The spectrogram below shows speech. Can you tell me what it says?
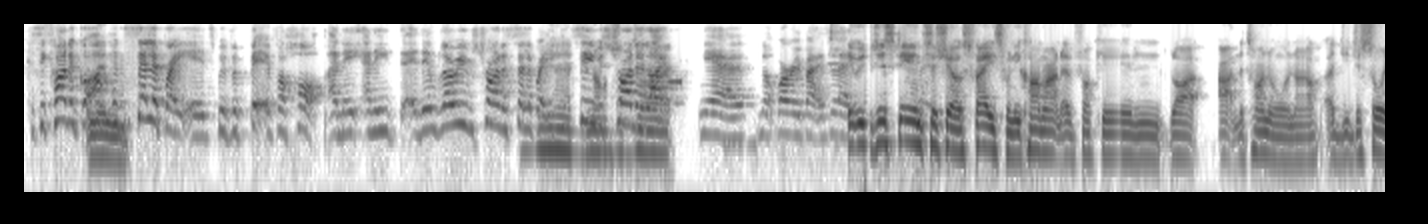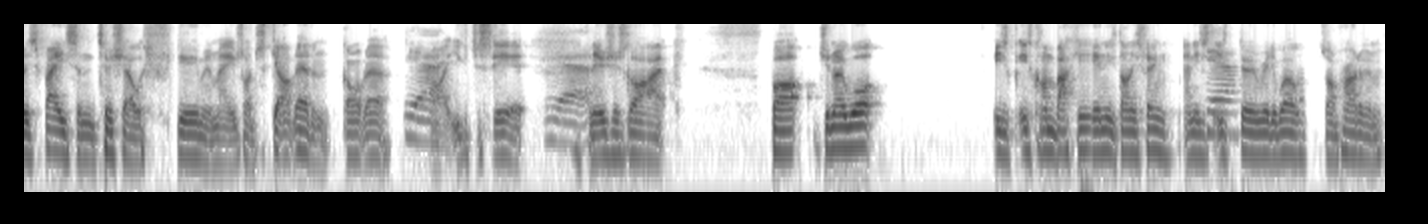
because he kind of got And up then- and celebrated with a bit of a hop, and he and he, and although he was trying to celebrate, you Yeah, could see he was was trying to like, like- yeah, not worry about his leg. It was just seeing Tuchel's face when he came out of fucking like out of the tunnel, and I, uh, you just saw his face, and Tuchel was fuming, mate. He was like, just get up there and go up there. yeah, Like you could just see it. yeah, and it was just like, but do you know what? He's he's come back in, he's done his thing, and he's, he's doing really well. So I'm proud of him.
